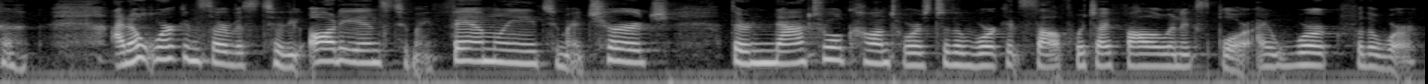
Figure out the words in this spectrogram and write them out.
I don't work in service to the audience, to my family, to my church. They're natural contours to the work itself, which I follow and explore. I work for the work.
